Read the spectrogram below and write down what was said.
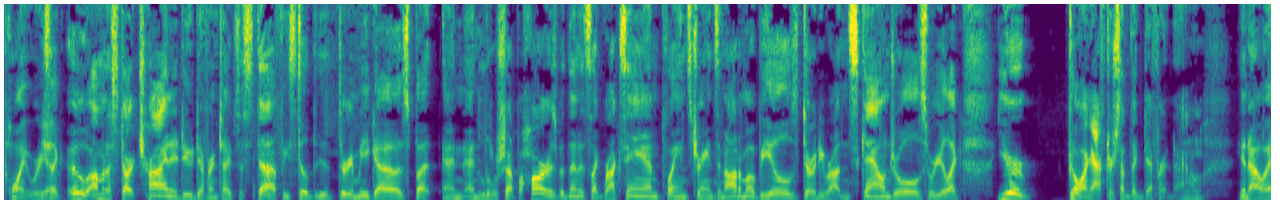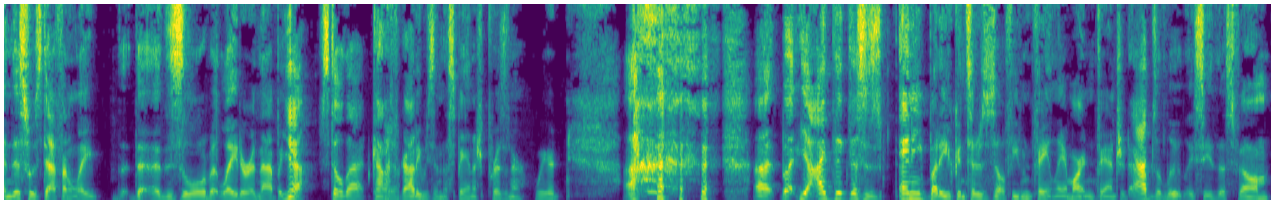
point where he's Yeah. like, "Oh, I'm going to start trying to do different types of stuff." He still did Three Amigos, but and and Little Shop of Horrors, but then it's like Roxanne, Planes, Trains, and Automobiles, Dirty Rotten Scoundrels, where you're like, you're going after something different now, Mm-hmm. You know. And this was definitely th- th- this is a little bit later in that, but yeah, still that. God, I forgot he was in the Spanish Prisoner. Weird. Uh, uh, but yeah, I think this is anybody who considers himself even faintly a Martin fan should absolutely see this film.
